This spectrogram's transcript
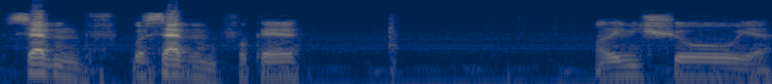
Seventh. We're seventh, okay? I'll even show you.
